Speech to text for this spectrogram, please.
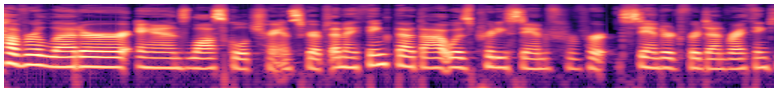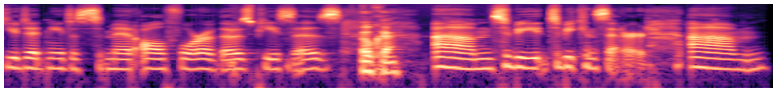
cover letter and law school transcript. And i think that that was pretty standard for, for, standard for denver. I think you did need to submit all four of those pieces okay. um, to be to be considered. Um,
